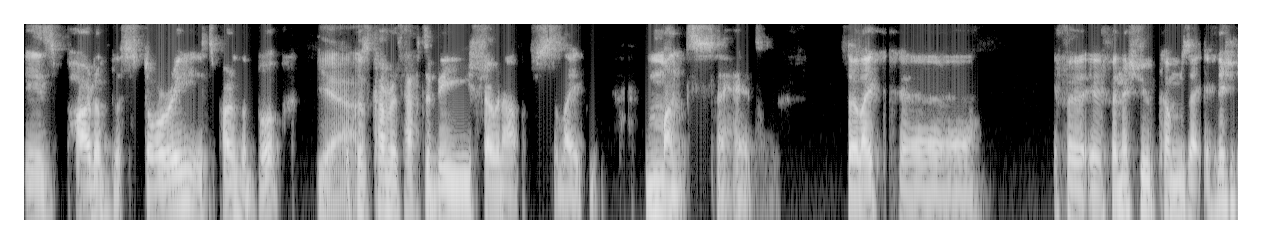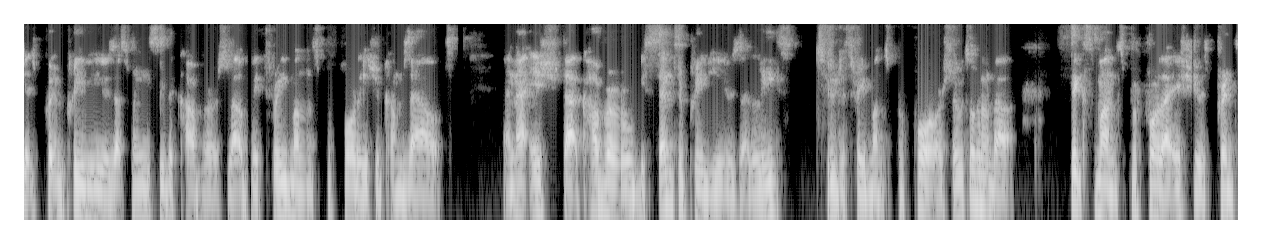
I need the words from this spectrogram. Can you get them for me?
is part of the story, is part of the book, Yeah. because covers have to be shown up like months ahead. So, like, uh, if a if an issue comes out, if an issue gets put in previews, that's when you see the cover. So that'll be three months before the issue comes out, and that issue that cover will be sent to previews at least two to three months before. So we're talking about six months before that issue is print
